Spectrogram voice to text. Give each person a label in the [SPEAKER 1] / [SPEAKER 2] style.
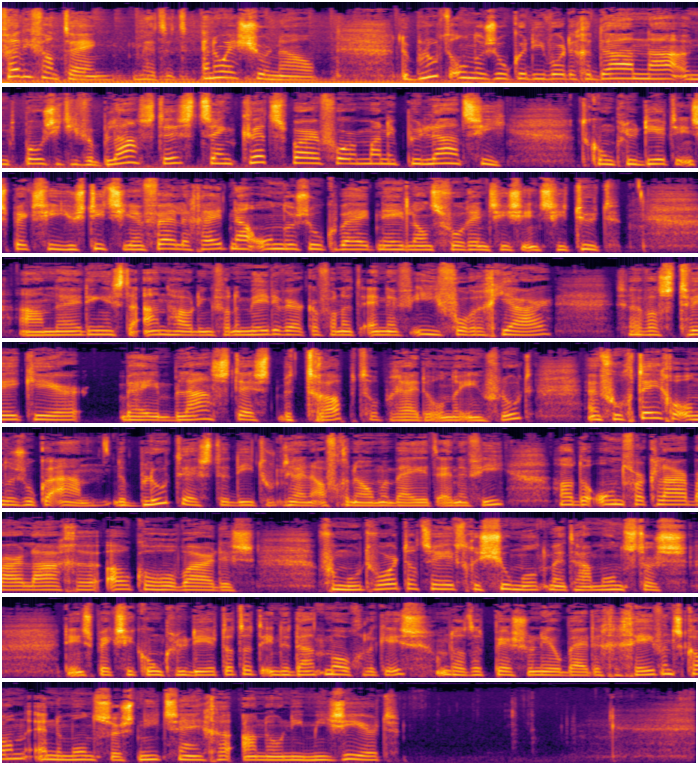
[SPEAKER 1] Freddy van Tijn met het NOS-journaal. De bloedonderzoeken die worden gedaan na een positieve blaastest... zijn kwetsbaar voor manipulatie. Het concludeert de inspectie Justitie en Veiligheid... na onderzoek bij het Nederlands Forensisch Instituut. Aanleiding is de aanhouding van een medewerker van het NFI vorig jaar. Zij was twee keer bij een blaastest betrapt op rijden onder invloed en vroeg tegenonderzoeken aan. De bloedtesten die toen zijn afgenomen bij het NFI hadden onverklaarbaar lage alcoholwaardes. Vermoed wordt dat ze heeft gesjoemeld met haar monsters. De inspectie concludeert dat het inderdaad mogelijk is, omdat het personeel bij de gegevens kan en de monsters niet zijn geanonimiseerd.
